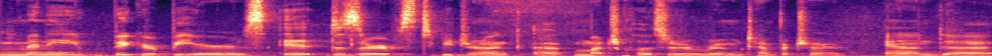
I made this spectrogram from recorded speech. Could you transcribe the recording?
many bigger beers, it deserves to be drunk uh, much closer to room temperature. And uh,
